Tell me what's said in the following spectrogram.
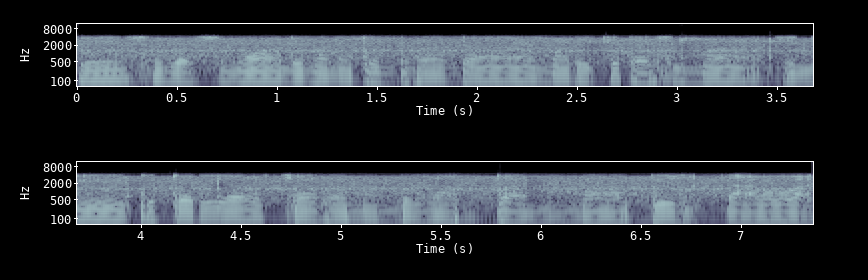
Oke sobat semua di mana pun berada mari kita simak ini tutorial cara membelah ban mobil kawat.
